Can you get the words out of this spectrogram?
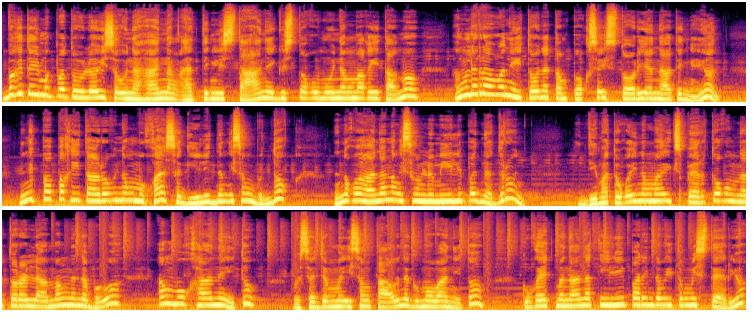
Bago tayo magpatuloy sa unahan ng ating listahan ay gusto ko munang makita mo ang larawan na ito na tampok sa istorya natin ngayon na nagpapakita raw ng mukha sa gilid ng isang bundok na nakuhanan ng isang lumilipad na drone. Hindi matukoy ng mga eksperto kung natural lamang na nabuo ang mukha na ito o sadyang may isang tao na gumawa nito kung kaya't mananatili pa rin daw itong misteryo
